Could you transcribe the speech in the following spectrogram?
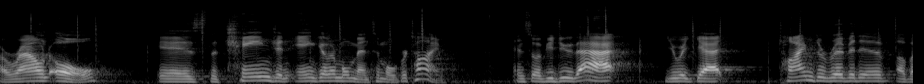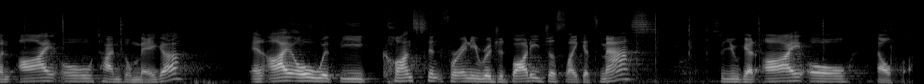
around O is the change in angular momentum over time. And so if you do that, you would get time derivative of an IO times omega. And IO would be constant for any rigid body, just like its mass. So you get IO alpha.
